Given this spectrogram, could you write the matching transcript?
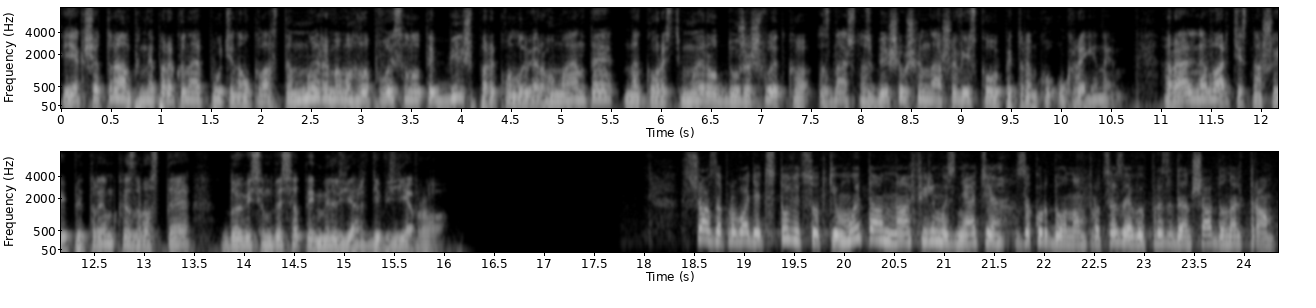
Якщо Трамп не переконає Путіна укласти мир, ми могли б висунути більш переконливі аргументи на користь миру дуже швидко, значно збільшивши нашу військову підтримку України. Реальна вартість нашої підтримки зросте до 80 мільярдів євро. США запровадять 100% мита на фільми, зняті за кордоном. Про це заявив президент США Дональд Трамп.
